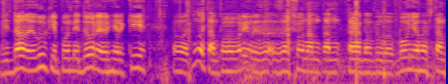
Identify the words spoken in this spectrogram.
Віддали луки, помідори, огірки. От, ну там поговорили за, за що нам там треба було, бо у нього ж там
